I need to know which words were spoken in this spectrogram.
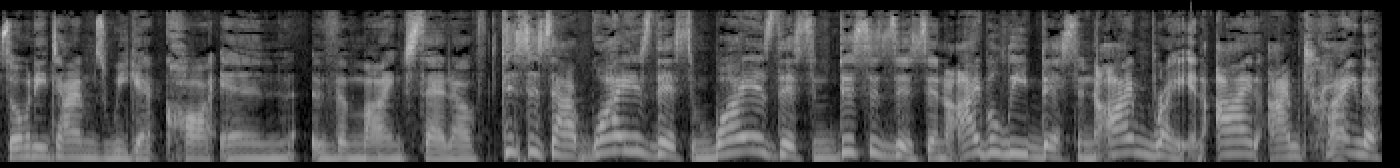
So many times we get caught in the mindset of this is that, why is this, and why is this, and this is this, and I believe this, and I'm right, and I, I'm trying to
